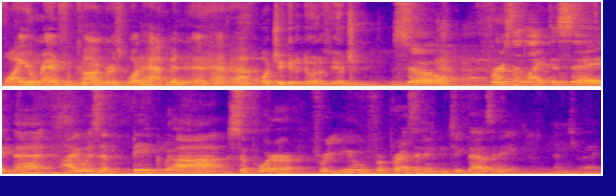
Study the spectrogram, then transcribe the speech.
why you ran for Congress, what happened, and ha- ha- what you're going to do in the future. So, first, I'd like to say that I was a big uh, supporter for you for president in 2008. That's right.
